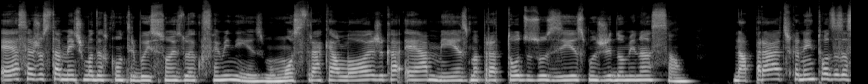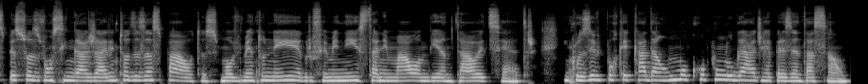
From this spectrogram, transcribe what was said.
Essa é justamente uma das contribuições do ecofeminismo, mostrar que a lógica é a mesma para todos os ismos de dominação. Na prática, nem todas as pessoas vão se engajar em todas as pautas, movimento negro, feminista, animal, ambiental, etc. Inclusive porque cada uma ocupa um lugar de representação.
